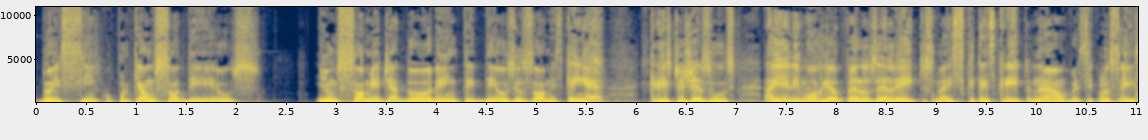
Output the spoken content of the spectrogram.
2, 5. Porque há um só Deus e um só mediador entre Deus e os homens. Quem é? Cristo Jesus. Aí ele morreu pelos eleitos, não é isso que está escrito? Não, versículo 6.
